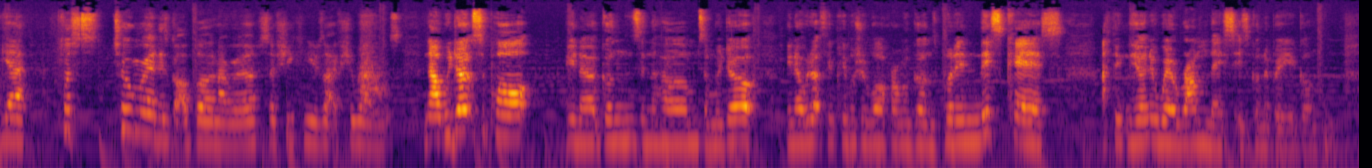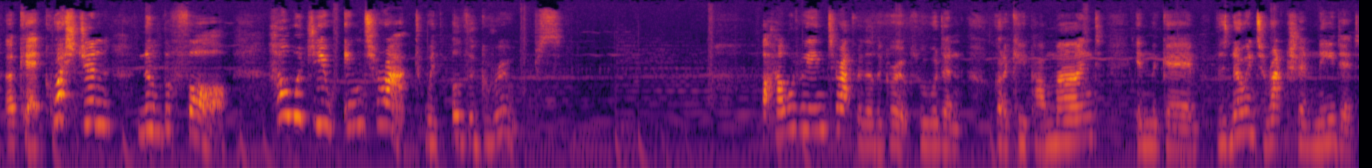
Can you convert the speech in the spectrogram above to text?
Yeah. Plus, Tomb Raider's got a bow and arrow, so she can use that if she wants. Now we don't support, you know, guns in the homes, and we don't, you know, we don't think people should walk around with guns. But in this case, I think the only way around this is going to be a gun. Okay, question number four: How would you interact with other groups? How would we interact with other groups? We wouldn't. We've got to keep our mind in the game. There's no interaction needed.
